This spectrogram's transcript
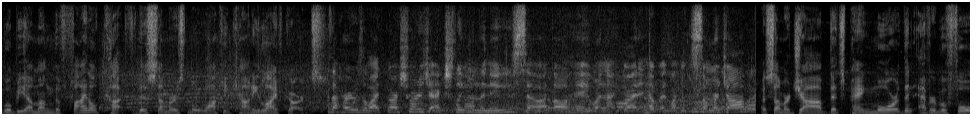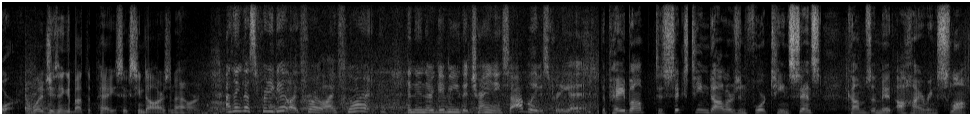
will be among the final cut for this summer's Milwaukee County lifeguards. I heard it was a lifeguard shortage actually on the news, so I thought, hey, why not go out and help as like a summer job? A summer job that's paying more than ever before. What did you think about the pay, $16 an hour? I think that's pretty good, like for a lifeguard, and then they're giving you the training, so I believe it's pretty good. The pay bump to $16.14 comes amid a hiring slump.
